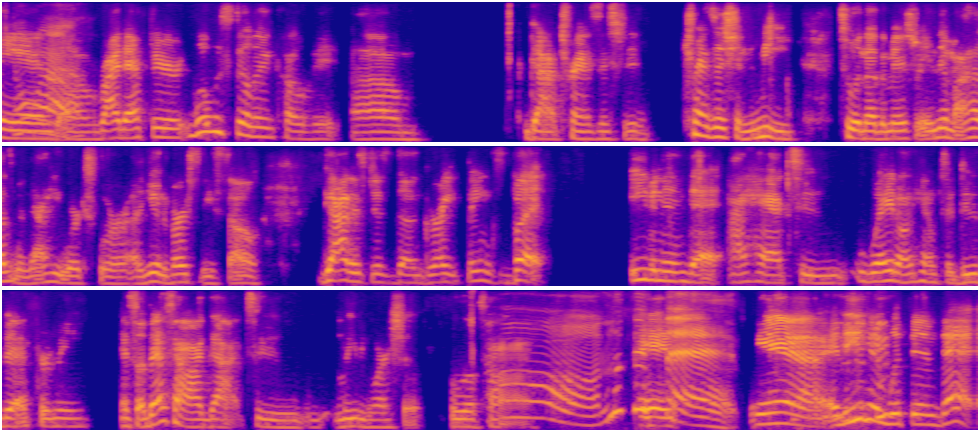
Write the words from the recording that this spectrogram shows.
Oh, and oh, wow. uh, right after, well, was still in COVID, um, God transitioned transitioned me to another ministry. And then my husband, now he works for a university. So God has just done great things. But even in that, I had to wait on him to do that for me. And so that's how I got to leading worship full time. Oh, look at and, that. Yeah. And even within that,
